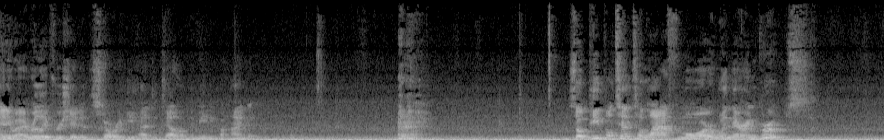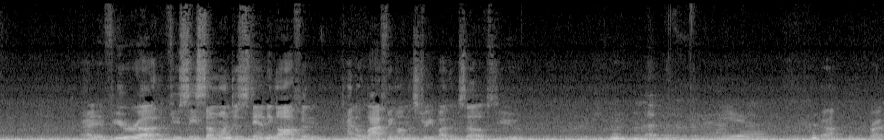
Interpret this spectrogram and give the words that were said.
anyway, I really appreciated the story he had to tell and the meaning behind it. so people tend to laugh more when they're in groups. Right? If you're uh, if you see someone just standing off and kind of laughing on the street by themselves, you Yeah. yeah, right.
